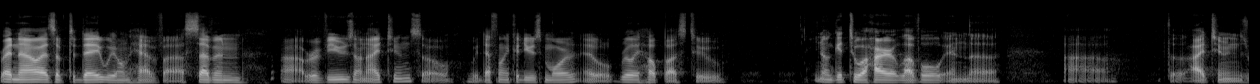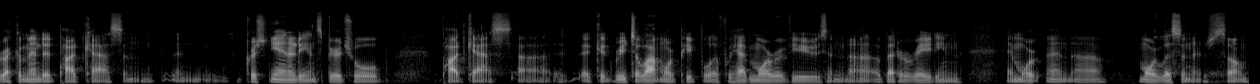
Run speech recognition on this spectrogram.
right now, as of today, we only have uh, seven reviews on iTunes, so we definitely could use more. It will really help us to, you know, get to a higher level in the the iTunes recommended podcasts and, and Christianity and spiritual podcasts. Uh, it could reach a lot more people if we have more reviews and uh, a better rating and more and uh, more listeners. So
